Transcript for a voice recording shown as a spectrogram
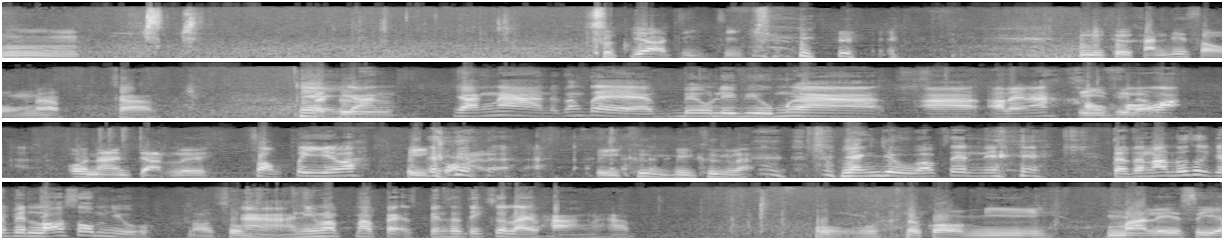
อืมสุดยอดจริงๆ นี่คือคันที่สองนะครับ ครับเนี่ยแต่คือยาง ยางหน้าเนี่ยตั้งแต่เบลรีวิวเมื่ออ่าอะไรนะปีเขาที่ขแล้อวอะโอ้นานจัดเลย สองปีใช่ปะ ปีกว่าแล้ว ปีครึ่งปีครึ่งแล้วยังอยู่ครับเส้นนี้ แต่ตอนนั้นรู้สึกจะเป็นล้อส้มอยู่ เราส้มอ่าอันนี้มามาแปะเป็นสติกเกอร์ลายพรางนะครับ โอ้โหแล้วก็มีมาเลเซีย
